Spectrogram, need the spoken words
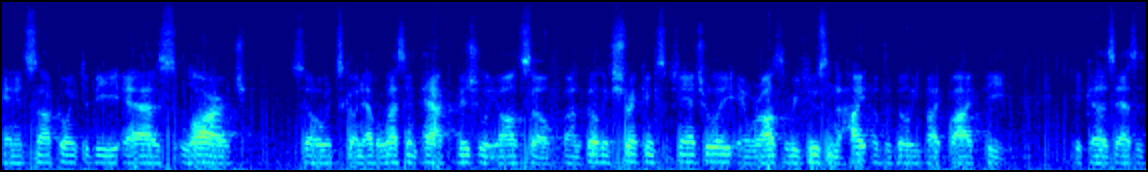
and it's not going to be as large, so it's going to have a less impact visually also. Uh, The building's shrinking substantially, and we're also reducing the height of the building by five feet because as it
